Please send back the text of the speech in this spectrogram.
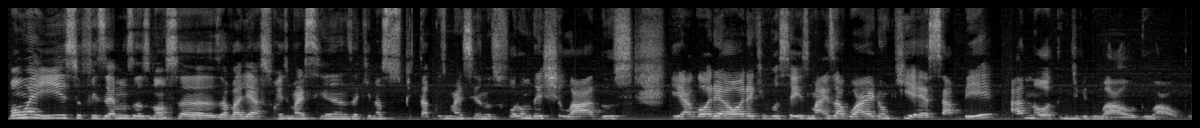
Bom, é isso. Fizemos as nossas avaliações marcianas aqui, nossos pitacos marcianos foram destilados. E agora é a hora que vocês mais aguardam, que é saber a nota individual do álbum.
